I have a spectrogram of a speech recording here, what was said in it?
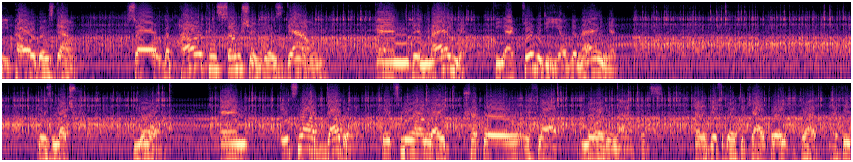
The power goes down. So the power consumption goes down and the magnet, the activity of the magnet is much more. And it's not double. It's more like triple, if not more than that. It's kind of difficult to calculate, but I think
